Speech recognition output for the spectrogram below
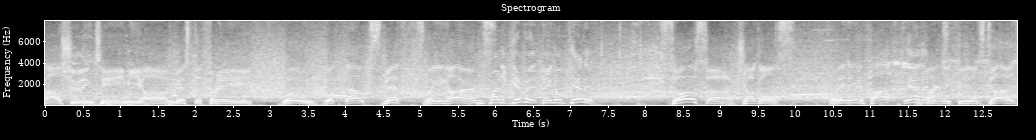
foul shooting team. Young missed the three. Whoa, looked out. Smith swinging arms. Trying to give it, they don't get it. Sosa juggles. Well, they need a foul. Yeah, And were- finally Fields does.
